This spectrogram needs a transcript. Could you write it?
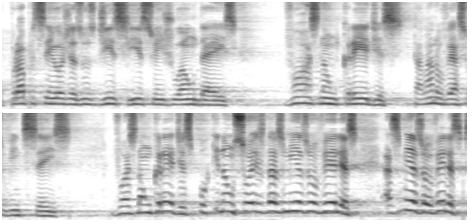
O próprio Senhor Jesus disse isso em João 10. Vós não credes, está lá no verso 26. Vós não credes, porque não sois das minhas ovelhas. As minhas ovelhas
